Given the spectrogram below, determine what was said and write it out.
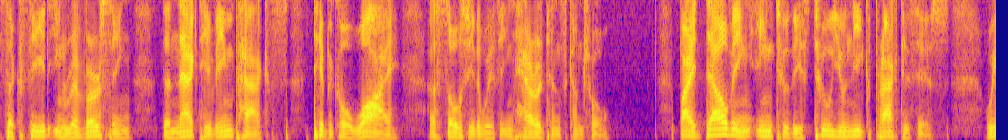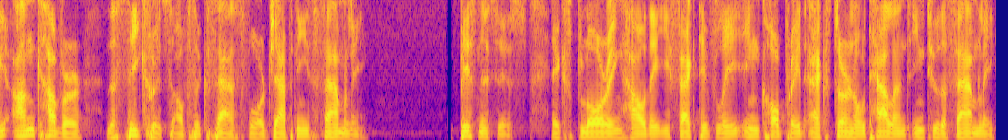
succeed in reversing the negative impacts, typical Y, associated with inheritance control. By delving into these two unique practices, we uncover the secrets of success for Japanese family businesses, exploring how they effectively incorporate external talent into the family,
